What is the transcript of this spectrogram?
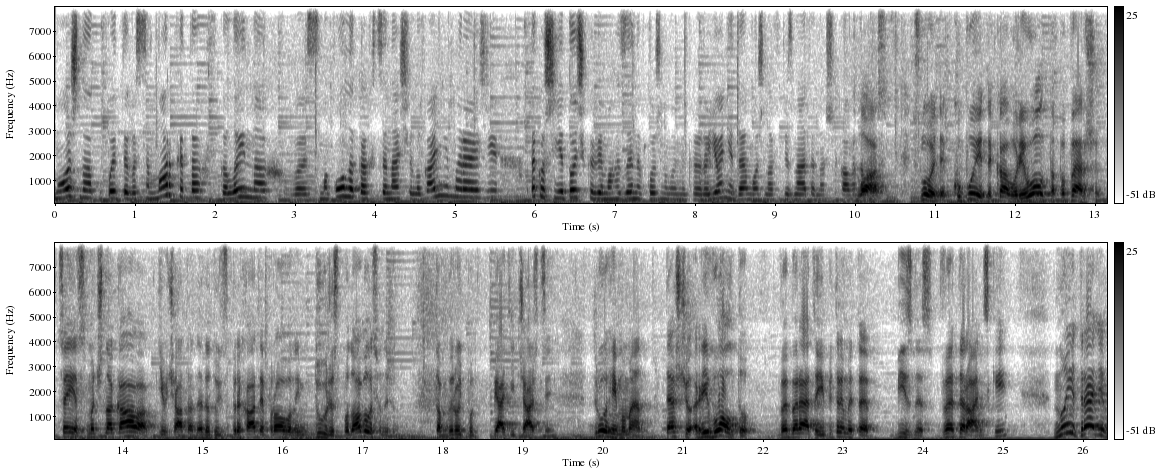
Можна купити в СМ-маркетах, в калинах, в смаколиках. Це наші локальні мережі. Також є точкові магазини в кожному мікрорайоні, де можна впізнати нашу каву. Клас. Слухайте, купуєте каву Ріволта. По-перше, це є смачна кава. Дівчата не дадуть збрехати провали. Їм дуже сподобалось. Вони ж там беруть по п'ятій чашці. Другий момент те, що Ріволту ви берете і підтримуєте бізнес ветеранський. Ну і третє,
